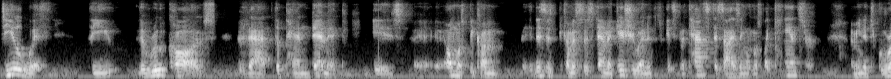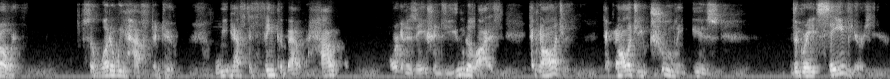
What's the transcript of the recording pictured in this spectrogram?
deal with the the root cause that the pandemic is uh, almost become this has become a systemic issue and it's it's metastasizing almost like cancer. I mean, it's growing. So what do we have to do? We have to think about how organizations utilize technology. Technology truly is the great savior here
